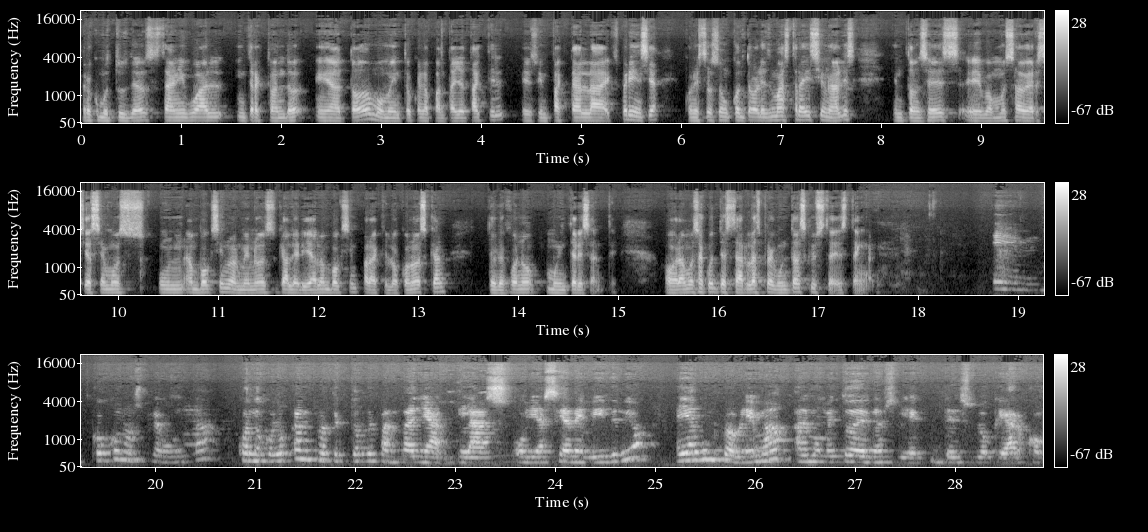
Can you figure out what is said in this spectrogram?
pero como tus dedos están igual interactuando a todo momento con la pantalla táctil, eso impacta la experiencia. Con estos son controles más tradicionales, entonces eh, vamos a ver si hacemos un unboxing o al menos galería del unboxing para que lo conozcan. Teléfono muy interesante. Ahora vamos a contestar las preguntas que ustedes tengan. Eh, Coco nos pregunta, cuando colocan protector de pantalla glass o ya sea de vidrio, ¿hay algún problema al momento de desbloquear con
